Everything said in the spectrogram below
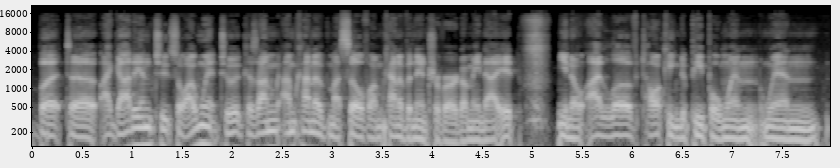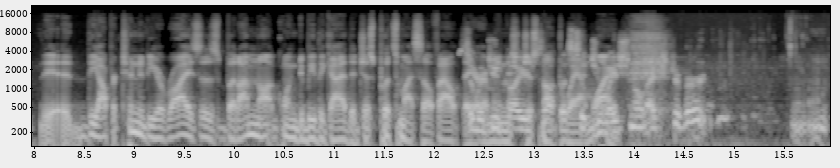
But uh, I got into, so I went to it because I'm I'm kind of myself. I'm kind of an introvert. I mean, I, it, you know, I love talking to people when when the opportunity arises, but I'm not going to be the guy that just puts myself out there. So I mean, it's just not the way I'm wired. Situational extrovert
